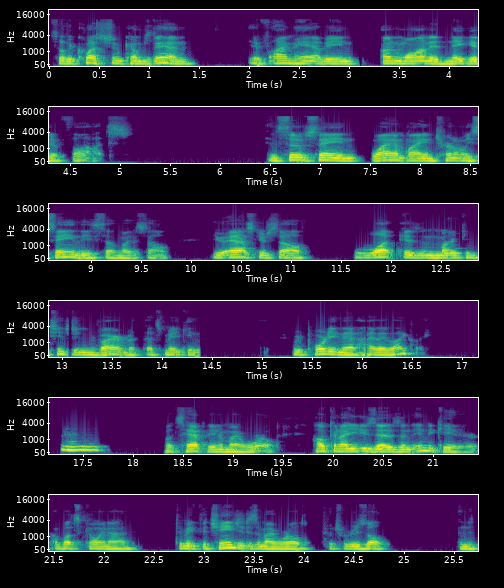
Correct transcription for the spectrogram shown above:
So the question comes in if I'm having unwanted negative thoughts. Instead of saying, Why am I internally saying these to myself? You ask yourself, What is in my contingent environment that's making reporting that highly likely? Mm-hmm. What's happening in my world? How can I use that as an indicator of what's going on to make the changes in my world, which will result in the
